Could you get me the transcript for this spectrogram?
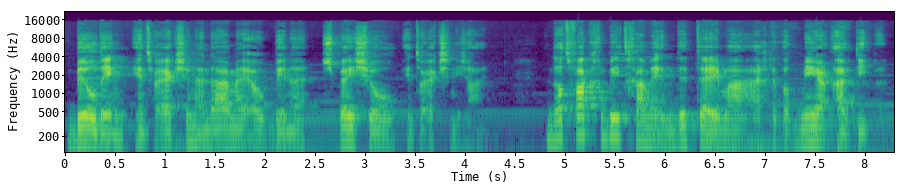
building interaction en daarmee ook binnen spatial interaction design. En dat vakgebied gaan we in dit thema eigenlijk wat meer uitdiepen.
